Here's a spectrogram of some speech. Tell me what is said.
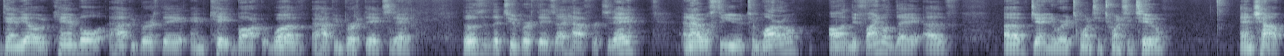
Danielle Campbell, happy birthday, and Kate Bach Love, a happy birthday today. Those are the two birthdays I have for today, and I will see you tomorrow on the final day of of January 2022. And ciao.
